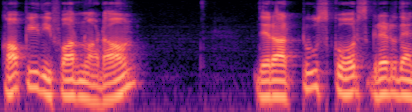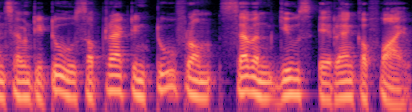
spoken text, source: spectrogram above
Copy the formula down there are two scores greater than 72. Subtracting 2 from 7 gives a rank of 5.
